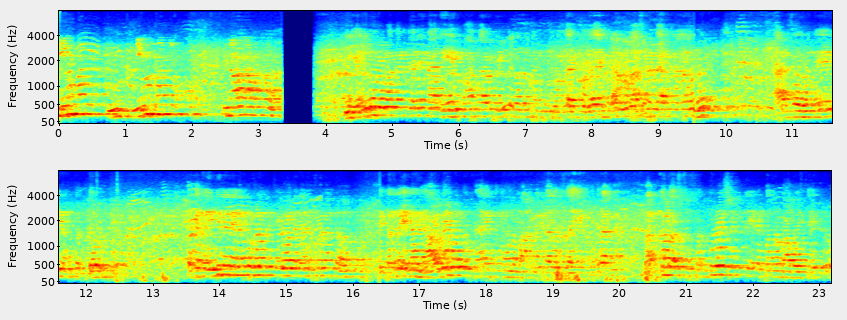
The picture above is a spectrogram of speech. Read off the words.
ನಿಮ್ಮ, ನಿಮ್ಮನ್ನು ನಾವು ಎಲ್ಲರೂ ಮಾತಾಡ್ತಾರೆ, ನಾನು ಏನ್ ಮಾತಾಡ್ಬೇಕು ಅನ್ನೋದು ನನಗೆ ಗೊತ್ತಾಗ್ತದೆ. ಯಾಕಂದ್ರೆ ಭಾಷಣಕಾರನಲ್ಲ ಆಡ್ಸೋದೇ ನಮ್ಗೆ ಗೊತ್ತು ಯಾಕಂದ್ರೆ ಹಿಂದಿನ ನೆನಪುಗಳನ್ನು ಕೇಳುವಾಗ ನೆನಪುಗಳನ್ನು ಯಾಕಂದ್ರೆ ನಾನು ಯಾವುದೇ ಒಂದು ಕಾರ್ಯಕ್ರಮವನ್ನು ಮಾಡಬೇಕಾದ್ರೂ ಸಹ ಮಕ್ಕಳು ಅಷ್ಟು ಸಂತೋಷದಿಂದ ಏನಪ್ಪ ಭಾವಿಸ್ತಾ ಇದ್ರು.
